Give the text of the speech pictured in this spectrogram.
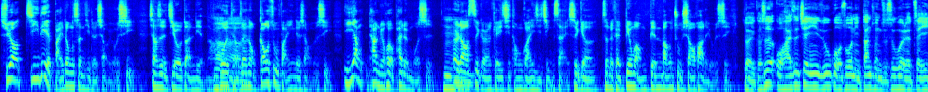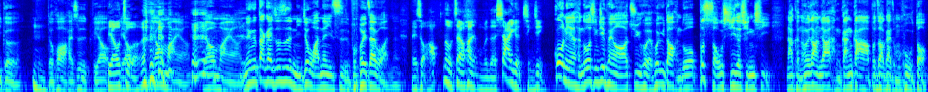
需要激烈摆动身体的小游戏，像是肌肉锻炼啊，或者挑战那种高速反应的小游戏，一样，它里面会有派对模式，二到四个人可以一起通关，一起竞赛，是一个真的可以边玩边帮助消化的游戏。对，可是我还是建议，如果说你单纯只是为了这一个的话，还是不要不要做，不要买啊，不要买啊，那个大概就是你就玩那一次，不会再玩了。没错，好，那我再换我们的下一个情境，过年很多亲戚朋友要聚会，会遇到很多不熟悉的亲戚，那可能会让人家很尴尬啊，不知道该怎么互动，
